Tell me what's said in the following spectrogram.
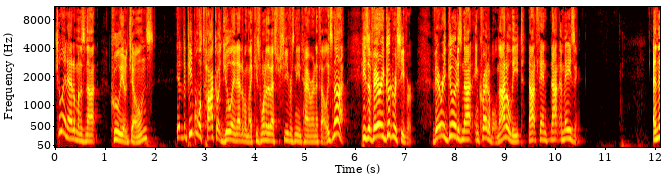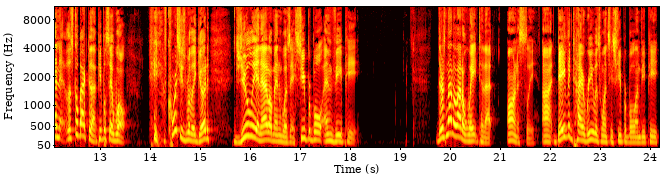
Julian Edelman is not Julio Jones. The people will talk about Julian Edelman like he's one of the best receivers in the entire NFL. He's not. He's a very good receiver. Very good is not incredible, not elite, not fan, not amazing. And then let's go back to that. People say, well, of course he's really good. Julian Edelman was a Super Bowl MVP there's not a lot of weight to that, honestly. Uh, David Tyree was once a Super Bowl MVP.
